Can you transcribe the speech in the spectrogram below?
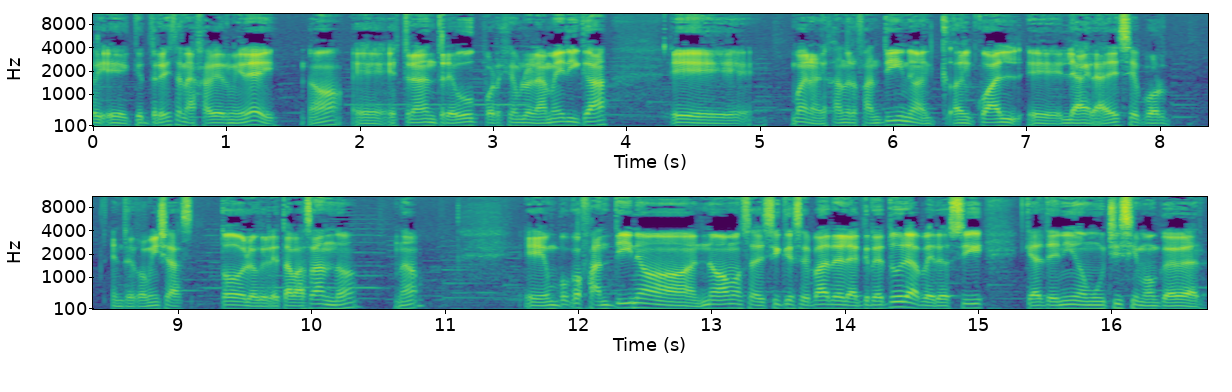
que entrevistan a Javier Milei, ¿no? Eh, Estrenado entre por ejemplo, en América, bueno, Alejandro Fantino, al, cual le agradece por, entre comillas, todo lo que le está pasando, ¿no? un poco Fantino, no vamos a decir que es el padre de la criatura, pero sí que ha tenido muchísimo que ver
